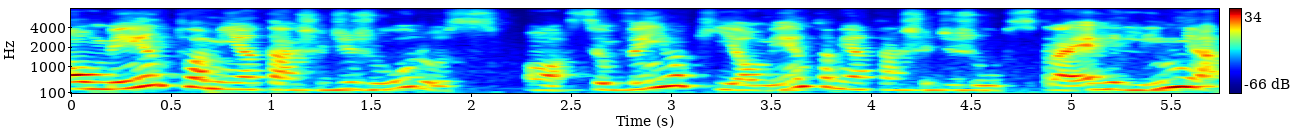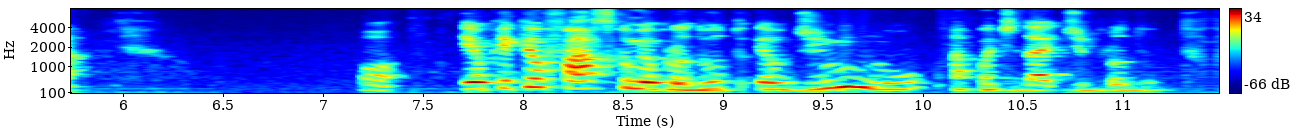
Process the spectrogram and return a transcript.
aumento a minha taxa de juros, ó, se eu venho aqui e aumento a minha taxa de juros para R', ó, eu, o que, que eu faço com o meu produto? Eu diminuo a quantidade de produto.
